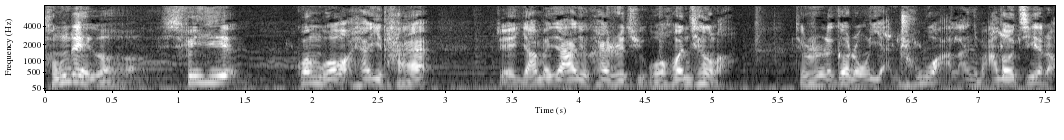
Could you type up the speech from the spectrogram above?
从这个飞机棺椁往下一抬，这牙买加就开始举国欢庆了，就是那各种演出啊，乱七八糟，接着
